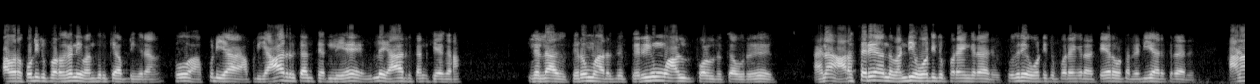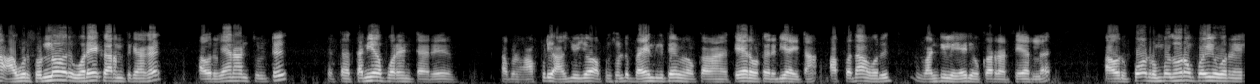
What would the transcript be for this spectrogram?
அவரை கூட்டிட்டு போறதுக்கு நீ வந்திருக்க அப்படிங்கிறாங்க ஓ அப்படியா? அப்படி யார் இருக்கான்னு தெரியலையே. உள்ள யார் இருக்கான்னு கேட்கறான் இல்ல இல்ல அது பெருமாறுது பெரும் ஆள் போல இருக்கு அவரு. ஆனா அரசரே அந்த வண்டியை ஓட்டிட்டு போறேங்கிறாரு. குதிரையை ஓட்டிட்டு போறேங்கிறாரு. தேர் ஓட்ட ரெடியா இருக்கிறாரு. ஆனா அவர் சொன்ன ஒரே காரணத்துக்காக அவர் வேணான்னு சொல்லிட்டு த- தனியா போறேன்ட்டாரு. அப்புறம் அப்படி ஐயோ அப்படின்னு சொல்லிட்டு பயந்துகிட்டே உக்கா- தேர் ஓட்ட ரெடி ஆயிட்டான். அப்பதான் அவரு வண்டியில ஏறி உட்கார்றாரு தேர்ல. அவர் போ ரொம்ப தூரம் போய் ஒரு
